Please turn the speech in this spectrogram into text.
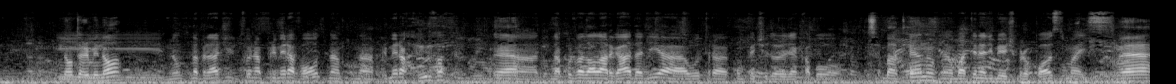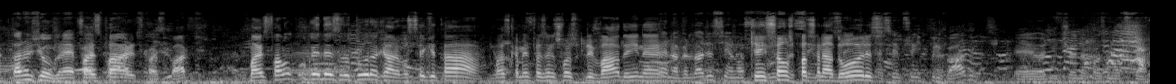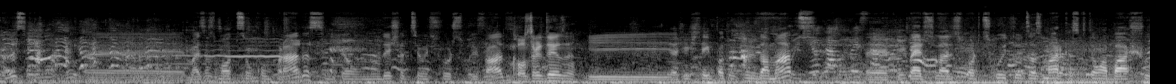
Não terminou? Não, na verdade, foi na primeira volta, na, na primeira curva. Na, na, curva da largada ali, a outra competidora ali acabou... Se batendo? Não, batendo ali meio de propósito, mas... É. Tá no jogo, né? Faz, faz parte. Faz parte. Mas fala um pouco aí da estrutura, cara. Você que tá basicamente fazendo esforço privado aí, né? É, na verdade, assim, a nossa Quem são os patrocinadores? É 100%, é 100 privado. É, a gente anda com as motos da Husky, é, mas as motos são compradas, então não deixa de ser um esforço privado. Com certeza. E a gente tem patrocínio da Matos, é, com o Pérez lá do Sport School e todas as marcas que estão abaixo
